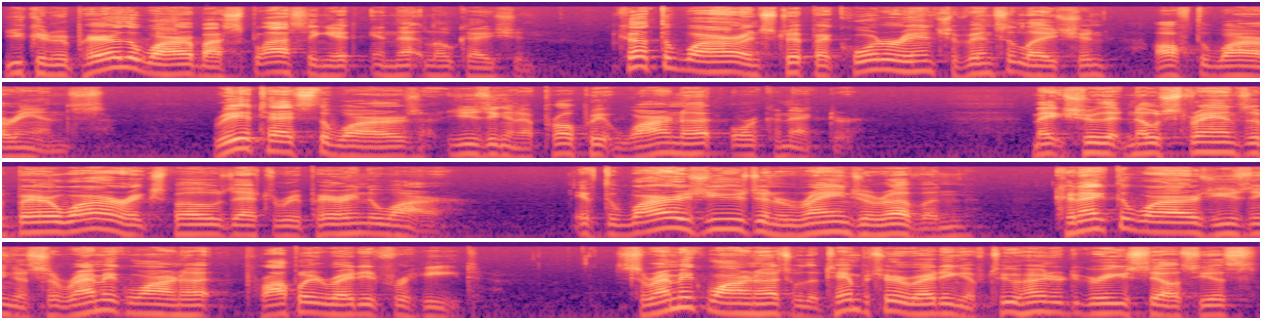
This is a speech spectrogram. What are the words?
You can repair the wire by splicing it in that location. Cut the wire and strip a quarter inch of insulation off the wire ends. Reattach the wires using an appropriate wire nut or connector. Make sure that no strands of bare wire are exposed after repairing the wire. If the wire is used in a range or oven, Connect the wires using a ceramic wire nut properly rated for heat. Ceramic wire nuts with a temperature rating of 200 degrees Celsius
